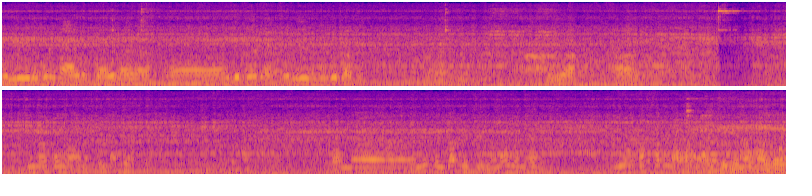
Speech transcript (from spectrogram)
một ly nó cũng vào được bởi đây là nó đứt hết rồi. Một ly nó cũng đứt được rồi. Đúng chưa à. chứ nó không phải là không cắt được còn uh, lúc mình cắt thì chỉnh nó gần lên nếu mà cắt sắt nhỏ này chỉnh nó ngoài lên.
